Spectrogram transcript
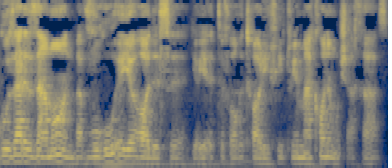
گذر زمان و وقوع یه حادثه یا یه اتفاق تاریخی توی مکان مشخص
